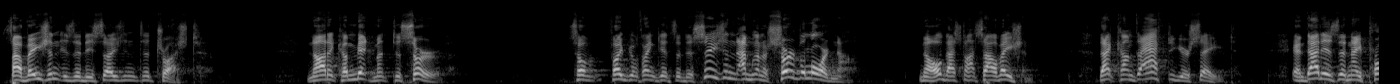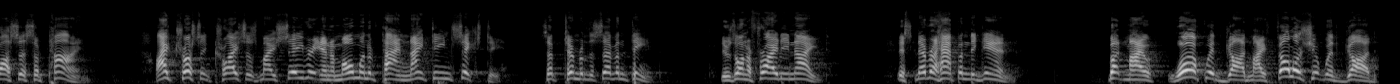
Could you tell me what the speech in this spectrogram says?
Salvation is a decision to trust not a commitment to serve. Some people think it's a decision, I'm going to serve the Lord now. No, that's not salvation. That comes after you're saved. And that is in a process of time. I trusted Christ as my Savior in a moment of time, 1960, September the 17th. It was on a Friday night. It's never happened again. But my walk with God, my fellowship with God,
